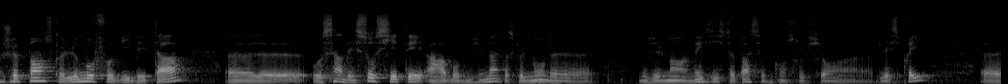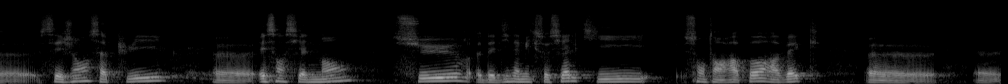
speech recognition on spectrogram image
Je pense que l'homophobie d'État euh, au sein des sociétés arabo-musulmanes, parce que le monde euh, musulman n'existe pas, c'est une construction de l'esprit, ces gens s'appuient euh, essentiellement sur des dynamiques sociales qui sont en rapport avec euh, euh,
